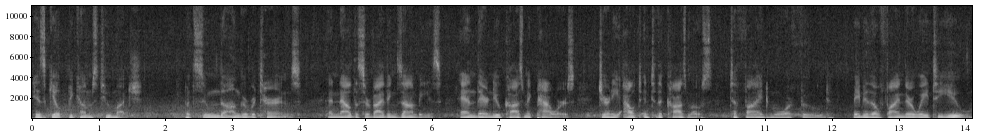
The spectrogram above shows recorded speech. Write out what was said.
his guilt becomes too much. But soon the hunger returns, and now the surviving zombies and their new cosmic powers journey out into the cosmos to find more food. Maybe they'll find their way to you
